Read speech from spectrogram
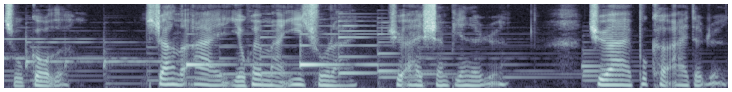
足够了，这样的爱也会满溢出来，去爱身边的人，去爱不可爱的人，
